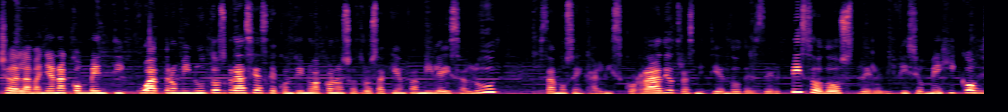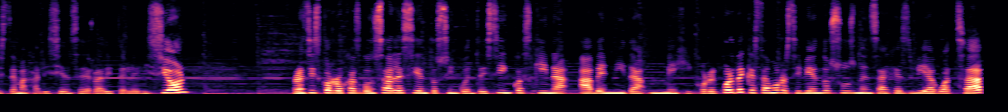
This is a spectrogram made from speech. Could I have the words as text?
De la mañana con 24 minutos. Gracias que continúa con nosotros aquí en Familia y Salud. Estamos en Jalisco Radio, transmitiendo desde el piso 2 del edificio México, Sistema Jalisciense de Radio y Televisión. Francisco Rojas González, 155, esquina Avenida México. Recuerde que estamos recibiendo sus mensajes vía WhatsApp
